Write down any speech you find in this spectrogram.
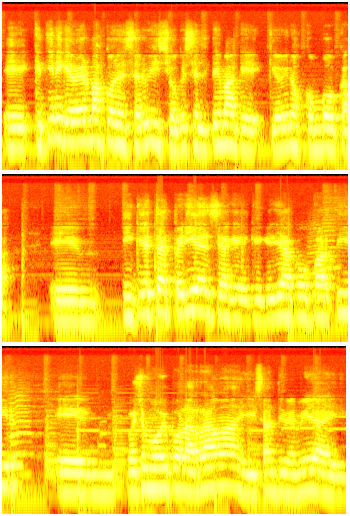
eh, que tiene que ver más con el servicio, que es el tema que, hoy nos convoca. y que esta experiencia que, que quería compartir eh, pues yo me voy por la rama y Santi me mira y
